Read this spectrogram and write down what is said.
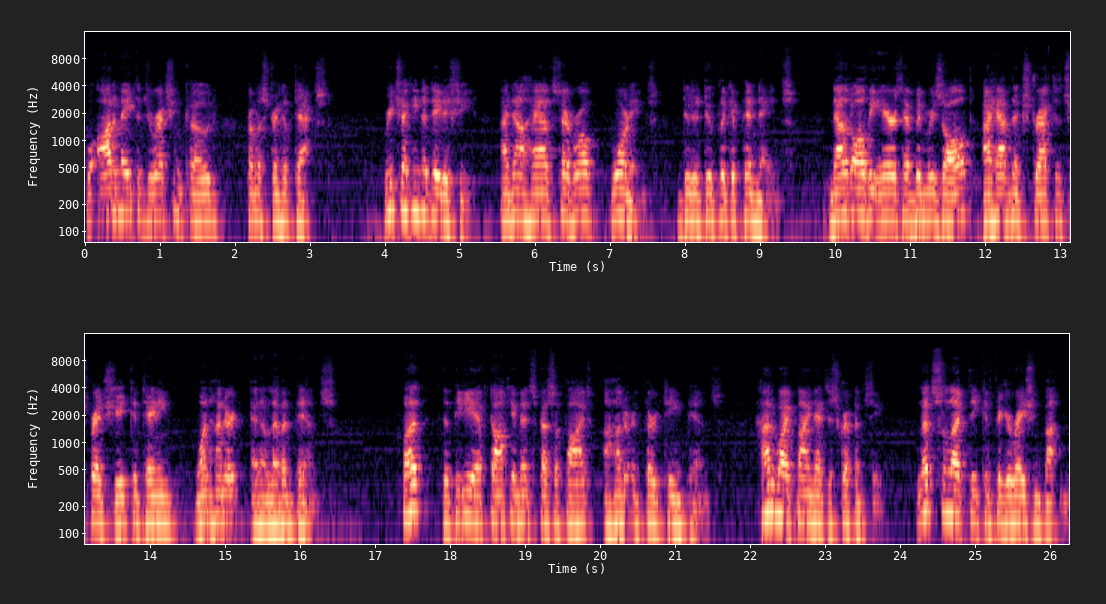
will automate the direction code from a string of text. Rechecking the datasheet, I now have several warnings due to duplicate pin names. Now that all the errors have been resolved, I have an extracted spreadsheet containing 111 pins. But the PDF document specifies 113 pins. How do I find that discrepancy? Let's select the configuration button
